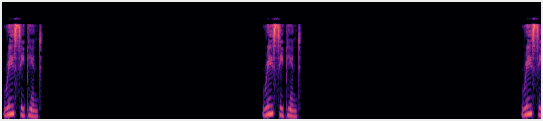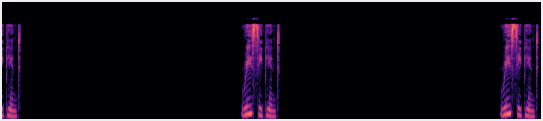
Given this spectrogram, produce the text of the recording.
Recipient. Recipient. Recipient. Recipient. Recipient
